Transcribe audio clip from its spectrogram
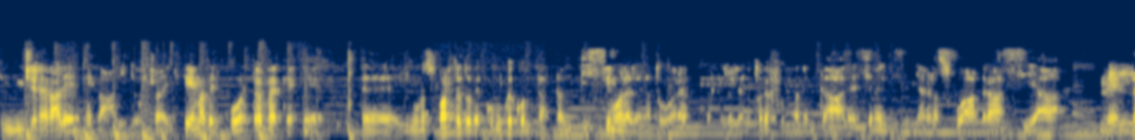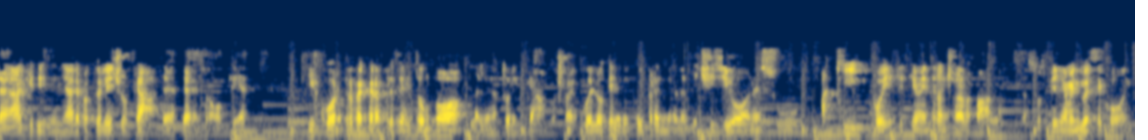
in generale è valido, cioè il tema del quarterback è che eh, in uno sport dove comunque conta tantissimo l'allenatore, perché l'allenatore è fondamentale sia nel disegnare la squadra sia nel anche disegnare proprio le giocate vere e proprie, il quarterback rappresenta un po' l'allenatore in campo, cioè quello che deve poi prendere la decisione su a chi poi effettivamente lanciare la palla. Adesso spieghiamo in due secondi.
